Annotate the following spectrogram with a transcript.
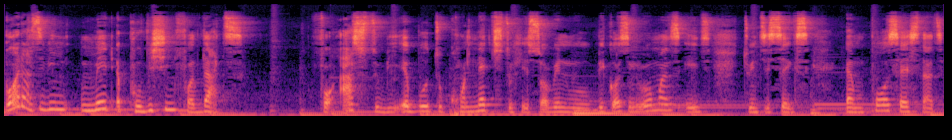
God has even made a provision for that for us to be able to connect to his sovereign will because in Romans 8 26 um, Paul says that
